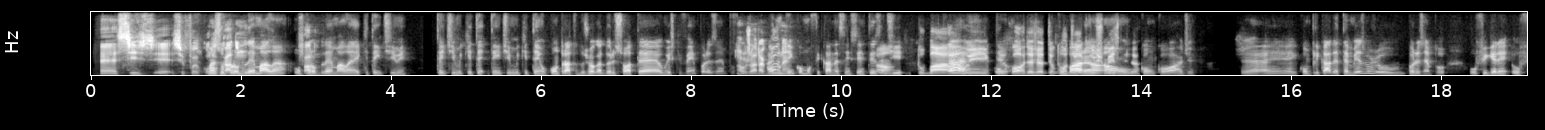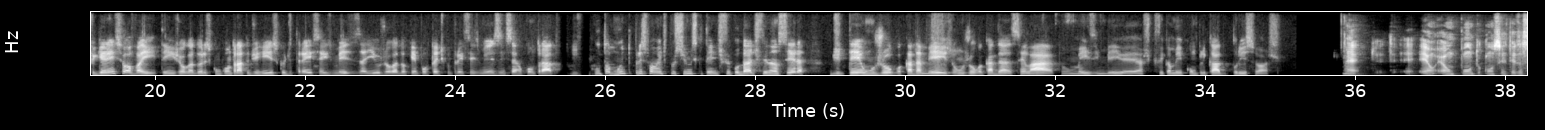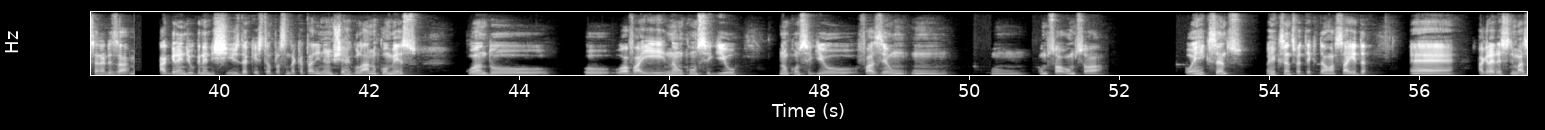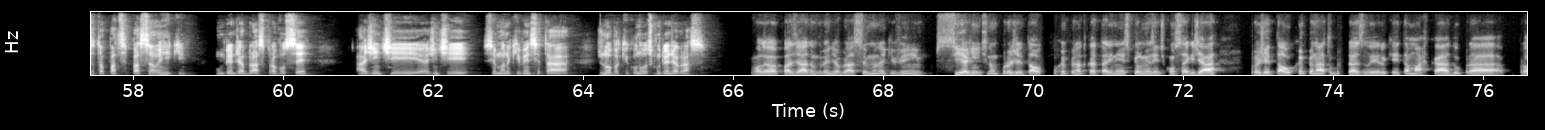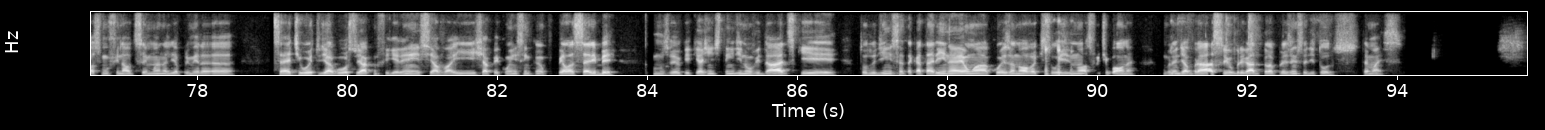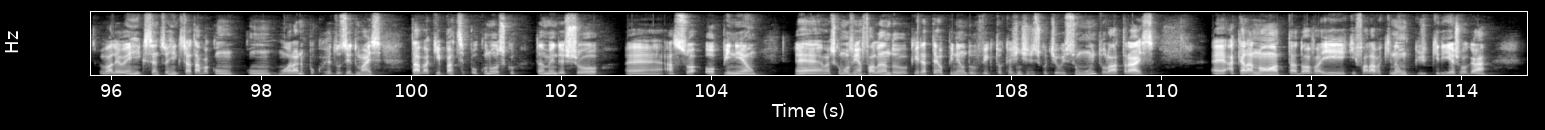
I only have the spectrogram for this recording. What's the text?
é, se, se foi colocado... Mas o problema, no... Alan, o Fala. problema, Alan, é que tem time... Tem time, que tem, tem time que tem o contrato dos jogadores só até o mês que vem, por exemplo. Não, o Jaraguá, Aí não né? tem como ficar nessa incerteza não, de. Tubarão é, e Concórdia já tem um Tubarão, contrato suspenso. Concórdia. É, é complicado. Até mesmo, por exemplo, o, Figueirense, o Figueirense e o Havaí tem jogadores com contrato de risco de 3, 6 meses. Aí o jogador que é importante com 3, 6 meses encerra o contrato. Dificulta muito, principalmente para os times que têm dificuldade financeira de ter um jogo a cada mês, ou um jogo a cada, sei lá, um mês e meio. É, acho que fica meio complicado por isso, eu acho. É, é, é um ponto com certeza a se analisar. A grande, o grande X da questão para Santa Catarina eu enxergo lá no começo, quando o, o Havaí não conseguiu não conseguiu fazer um, um, um, vamos só vamos só o Henrique Santos o Henrique Santos vai ter que dar uma saída é, agradeço demais a tua participação Henrique um grande abraço para você a gente a gente semana que vem você está de novo aqui conosco um grande abraço Valeu, rapaziada. Um grande abraço. Semana que vem, se a gente não projetar o Campeonato Catarinense, pelo menos a gente consegue já projetar o Campeonato Brasileiro, que aí está marcado para próximo final de semana, ali, a primeira 7, 8 de agosto, já com Figueirense, Havaí e Chapecoense em campo pela Série B. Vamos ver o que, que a gente tem de novidades, que todo dia em Santa Catarina é uma coisa nova que surge no nosso futebol, né? Um grande abraço e obrigado pela presença de todos. Até mais. Valeu, Henrique Santos. O Henrique já estava com, com, um horário um pouco reduzido, mas estava aqui, participou conosco, também deixou é, a sua opinião. É, mas como eu vinha falando, eu queria até a opinião do Victor, que a gente discutiu isso muito lá atrás. É, aquela nota do Havaí que falava que não queria jogar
